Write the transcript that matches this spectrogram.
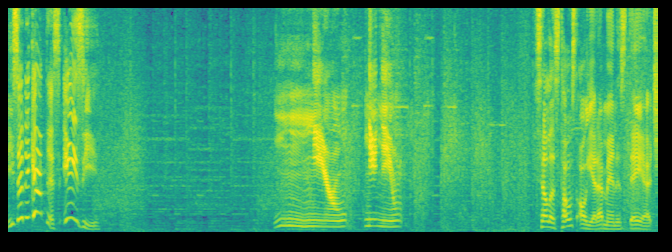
He said he got this. Easy. Mm, Sell his toast? Oh, yeah, that man is dead.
